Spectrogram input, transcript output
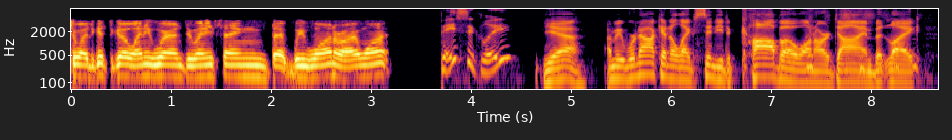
Do I get to go anywhere and do anything that we want or I want? Basically. Yeah. I mean, we're not going to like send you to Cabo on our dime, but like,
